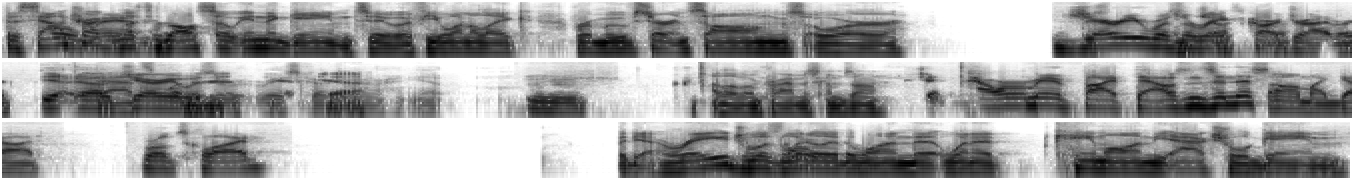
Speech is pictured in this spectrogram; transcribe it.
The soundtrack man. list is also in the game too. If you want to like remove certain songs or Jerry was a race car driver. Yeah, uh, Jerry was a race car Yeah. driver. Yep. Mhm. I love when Primus comes on. Shit, Powerman Five Thousands in this. Oh my god, Worlds Collide. But yeah, Rage was Oh. literally the one that when it came on the actual game,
